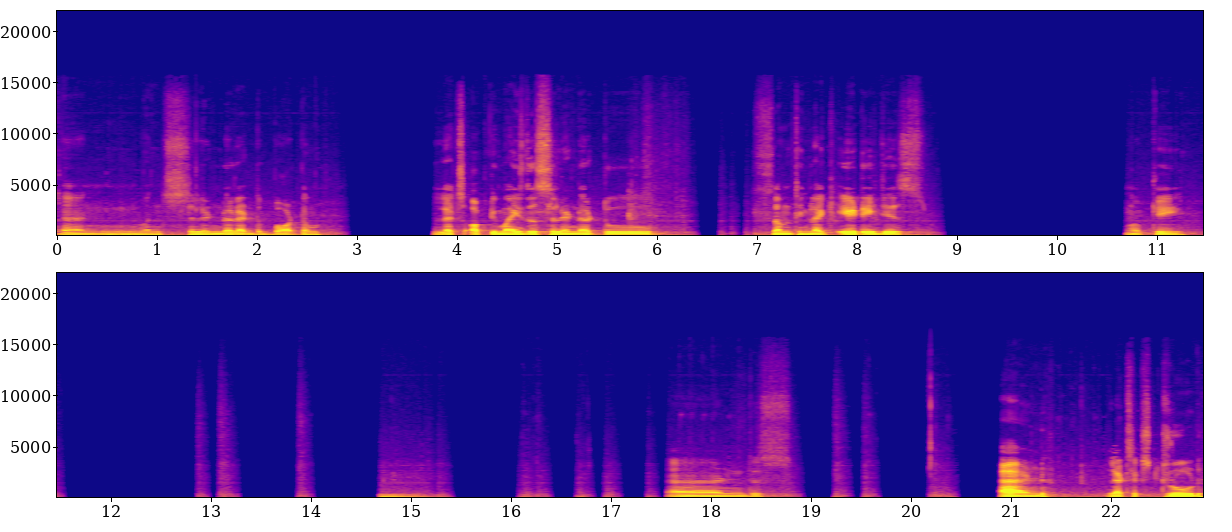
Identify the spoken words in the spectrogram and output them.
And one cylinder at the bottom. Let's optimize the cylinder to something like 8 edges okay. And this. And let's extrude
